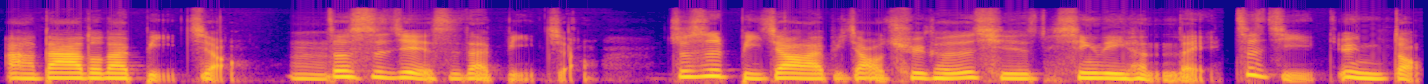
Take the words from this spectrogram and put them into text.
啊，大家都在比较，嗯，这世界也是在比较。就是比较来比较去，可是其实心里很累。自己运动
